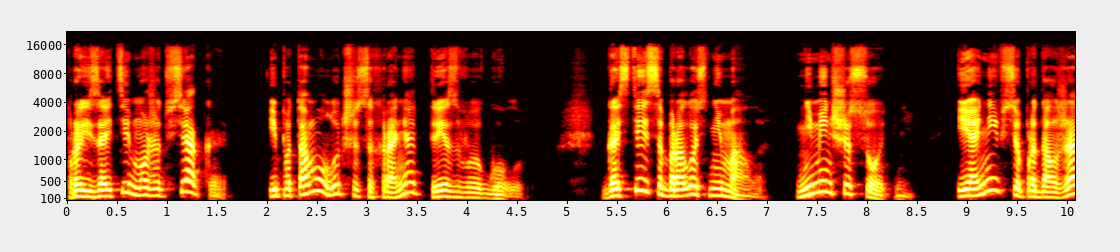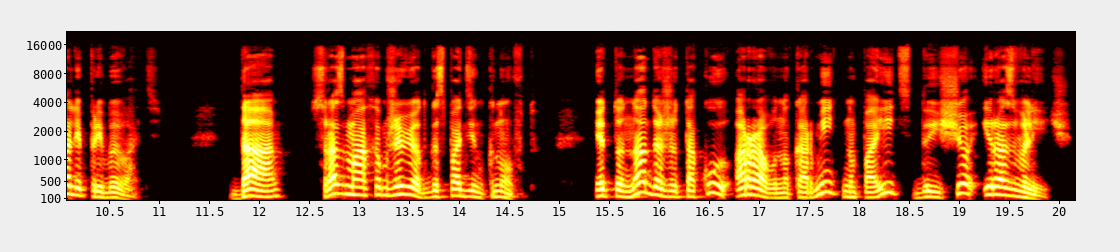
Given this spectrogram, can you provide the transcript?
Произойти может всякое, и потому лучше сохранять трезвую голову. Гостей собралось немало, не меньше сотни, и они все продолжали пребывать. Да, с размахом живет господин Кнофт. Это надо же такую ораву накормить, напоить, да еще и развлечь.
